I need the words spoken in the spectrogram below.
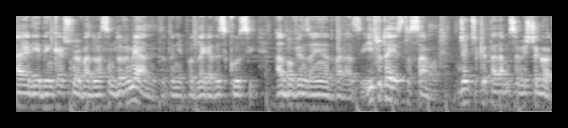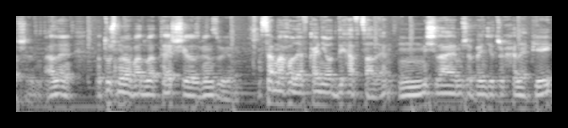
AR1 sznurowadła są do wymiany, to to nie podlega dyskusji. Albo wiązanie na dwa razy. I tutaj jest to samo. Rzeczy tam są jeszcze gorsze, ale no tu sznurowadła też się rozwiązują. Sama cholewka nie oddycha wcale. Mm, Myślałem, że będzie trochę lepiej,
